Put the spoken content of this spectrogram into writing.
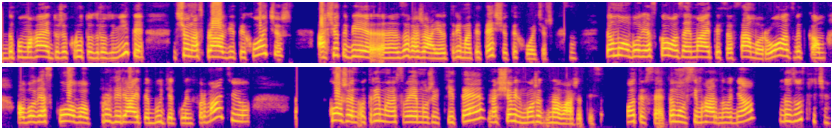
допомагає дуже круто зрозуміти, що насправді ти хочеш, а що тобі е, заважає отримати те, що ти хочеш. Тому обов'язково займайтеся саморозвитком, обов'язково провіряйте будь-яку інформацію. Кожен отримує в своєму житті те, на що він може наважитися. От і все. Тому всім гарного дня, до зустрічі!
